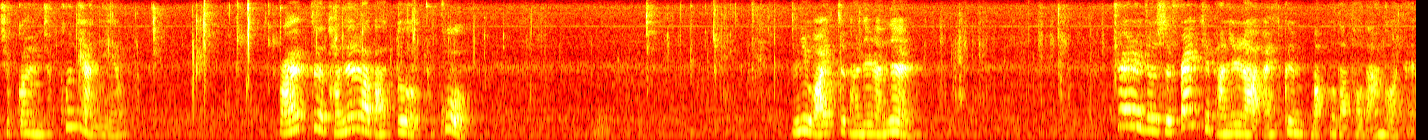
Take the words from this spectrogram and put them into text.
조건은 이제 콘이 아니에요. 화이트 바닐라 맛도 좋고 이 화이트 바닐라는 체리 주스 프렌치 바닐라 아이스크림 맛보다 더 나은 것 같아요.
